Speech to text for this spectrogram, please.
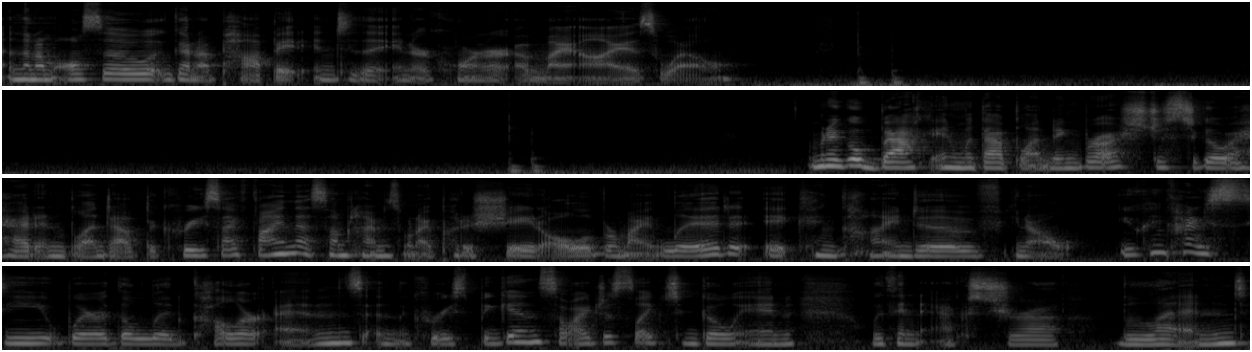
And then I'm also going to pop it into the inner corner of my eye as well. I'm going to go back in with that blending brush just to go ahead and blend out the crease. I find that sometimes when I put a shade all over my lid, it can kind of, you know, you can kind of see where the lid color ends and the crease begins. So I just like to go in with an extra blend.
